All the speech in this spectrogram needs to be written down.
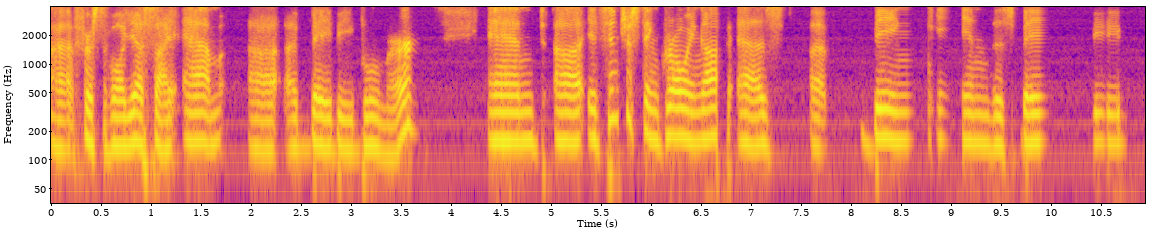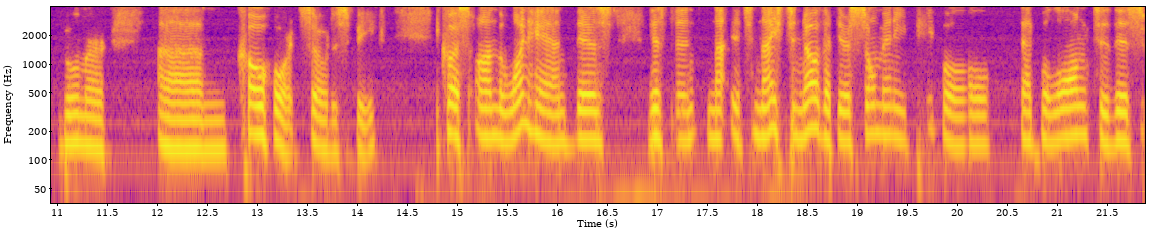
uh, first of all, yes, I am uh, a baby boomer. And uh, it's interesting growing up as uh, being in this baby boomer um, cohort, so to speak, because on the one hand, there's there's the it's nice to know that there's so many people that belong to this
